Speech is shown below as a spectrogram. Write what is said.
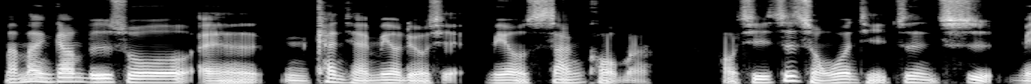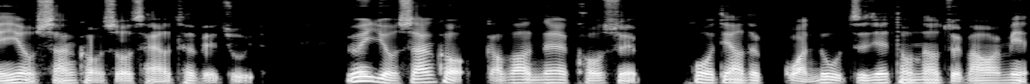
妈妈，你刚刚不是说，呃，你看起来没有流血，没有伤口吗？哦，其实这种问题正是没有伤口时候才要特别注意的，因为有伤口，搞不好那个口水。破掉的管路直接通到嘴巴外面，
